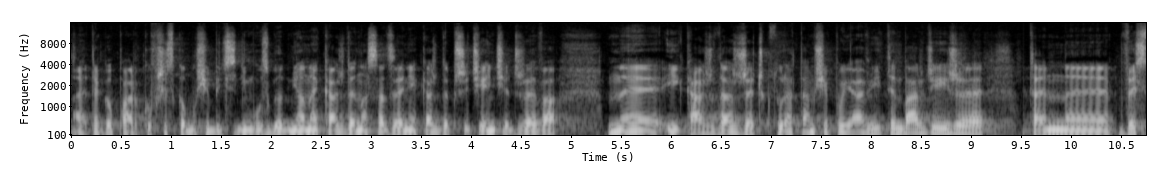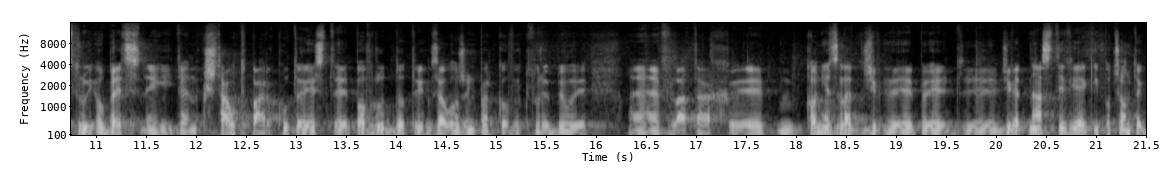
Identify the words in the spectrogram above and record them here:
e, tego parku. Wszystko musi być z nim uzgodnione, każde nasadzenie, każde przycięcie drzewa y, i każda rzecz, która tam się pojawi. Tym bardziej, że ten y, wystrój obecny i ten kształt parku to jest y, powrót do tych założeń parkowych, które były e, w latach, koniec lat XIX wiek i początek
